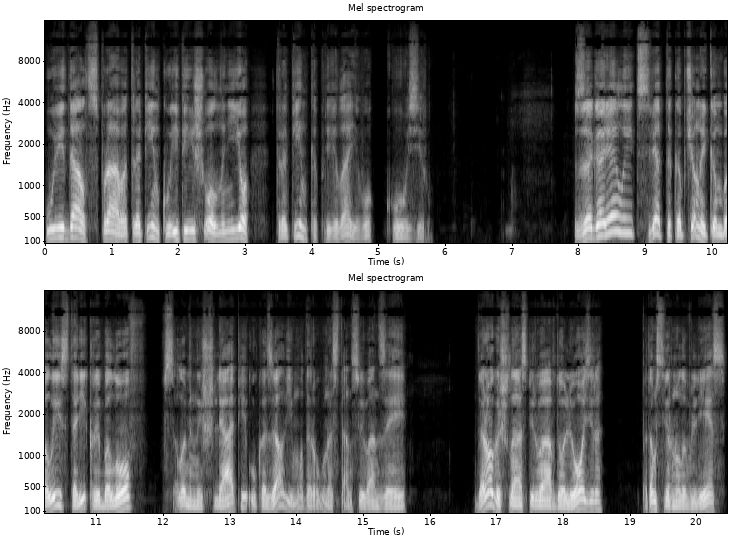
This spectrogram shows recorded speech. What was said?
увидал справа тропинку и перешел на нее. Тропинка привела его к озеру. Загорелый цвета копченой камбалы старик рыболов в соломенной шляпе указал ему дорогу на станцию Ванзея. Дорога шла сперва вдоль озера, потом свернула в лес,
